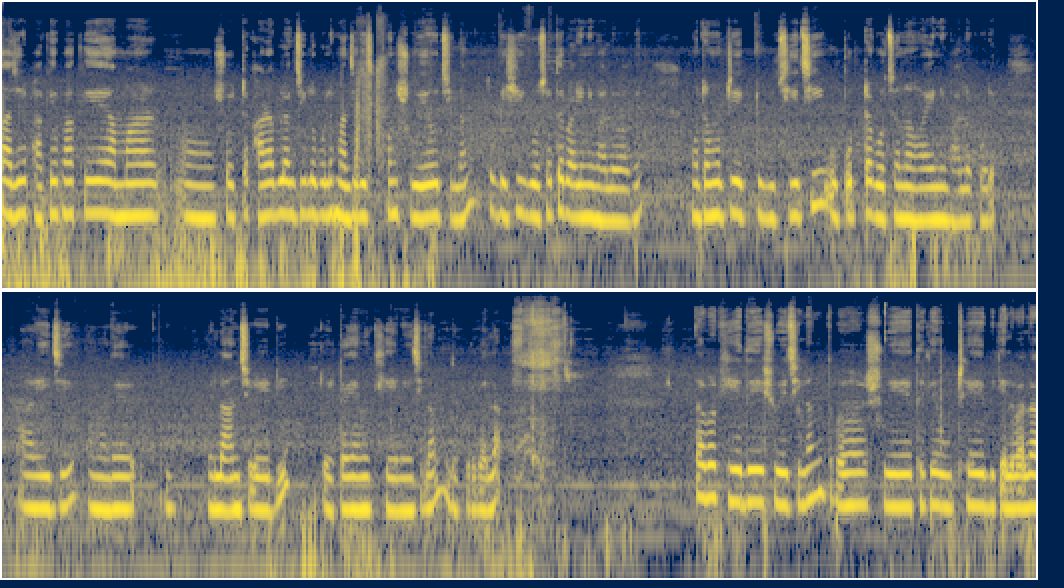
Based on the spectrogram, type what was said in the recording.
কাজের ফাঁকে ফাঁকে আমার শরীরটা খারাপ লাগছিল বলে মাঝে কিছুক্ষণ শুয়েও ছিলাম। তো বেশি গোছাতে পারিনি ভালোভাবে। মোটামুটি একটু গুছিয়েছি উপরটা গোছানো হয়নি ভালো করে। আর এই যে আমাদের লাঞ্চ রেডি তো এটাই আমি খেয়ে নিয়েছিলাম দুপুরবেলা। তারপর খেয়ে দিয়ে শুয়েছিলাম তারপর শুয়ে থেকে উঠে বিকেলবেলা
